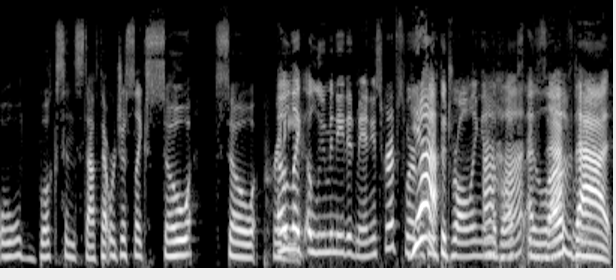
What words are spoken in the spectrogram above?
old books and stuff that were just like so, so pretty. Oh, like illuminated manuscripts where it was Yeah. like the drawing in the Uh-huh, books. I exactly. love that.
